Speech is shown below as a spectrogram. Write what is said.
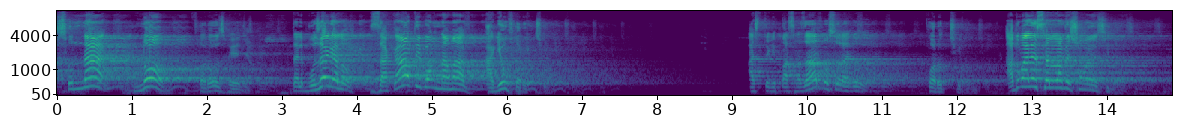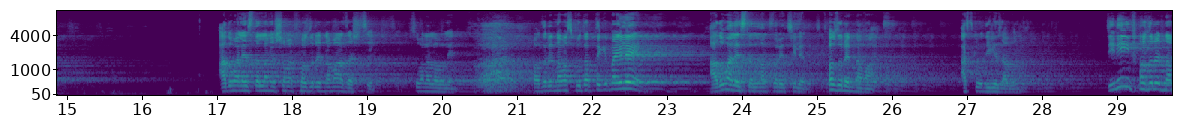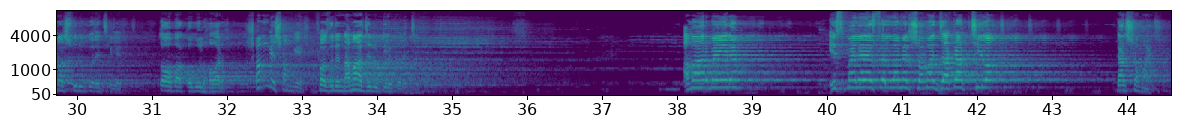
সুন্না নো ফরজ হয়ে যাবে। তাহলে বোঝা গেল জাকাত এবং নামাজ আগেও ফরজ ছিল। আজ থেকে পাঁচ হাজার বছর আগেও ফরজ ছিল। আদম আলাইসাল্লামের সময় ছিল। আদম আলাইসাল্লামের সময় ফজরের নামাজ আসছে। সুবহানাল্লাহ বলেন। ফজরের নামাজ কোথার থেকে পাইলেন আদম করেছিলেন ফজরের নামাজ। আজকে ওদিকে যাব না। ফজরের নামাজ শুরু করেছিলেন। তবা কবুল হওয়ার সঙ্গে সঙ্গে ফজরের নামাজে লুটিয়ে পড়েছে। আমার ভাইরা ইসমাইল আলাইসাল্লামের সময় জাকাত ছিল। কার সময়?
